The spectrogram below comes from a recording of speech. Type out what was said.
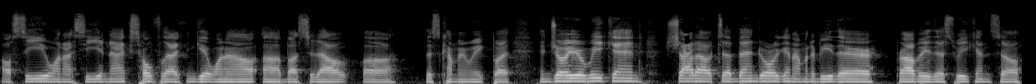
I'll see you when I see you next. Hopefully, I can get one out, uh, busted out uh, this coming week. But enjoy your weekend. Shout out to Bend, Oregon. I'm going to be there probably this weekend. So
